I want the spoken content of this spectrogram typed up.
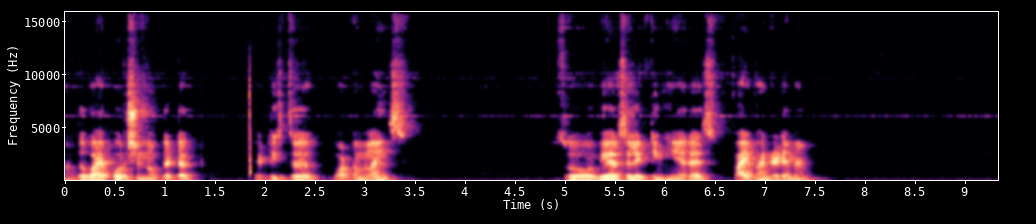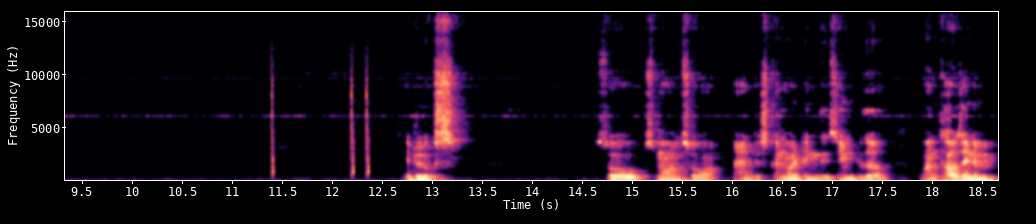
or the y portion of the duct. That is the bottom lines. So we are selecting here as 500 mm. It looks so small so I'm just converting this into the 1000 mm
